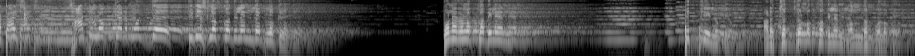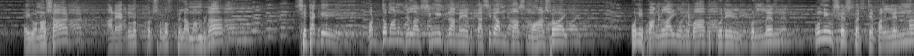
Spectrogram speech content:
আঠাশ ষাট লক্ষের মধ্যে তিরিশ লক্ষ দিলেন দেবলোকে। পনেরো লক্ষ দিলেন পিতৃলোকে আর চোদ্দ লক্ষ দিলেন গন্ধর্ব লোকে। এই উনষাট আর এক লক্ষ শ্লোক পেলাম আমরা। সেটাকে বর্ধমান জেলার সিঙ্গি গ্রামের কাশিরাম দাস মহাশয়, উনি বাংলায় অনুবাদ করে করলেন। উনিও শেষ করতে পারলেন না।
